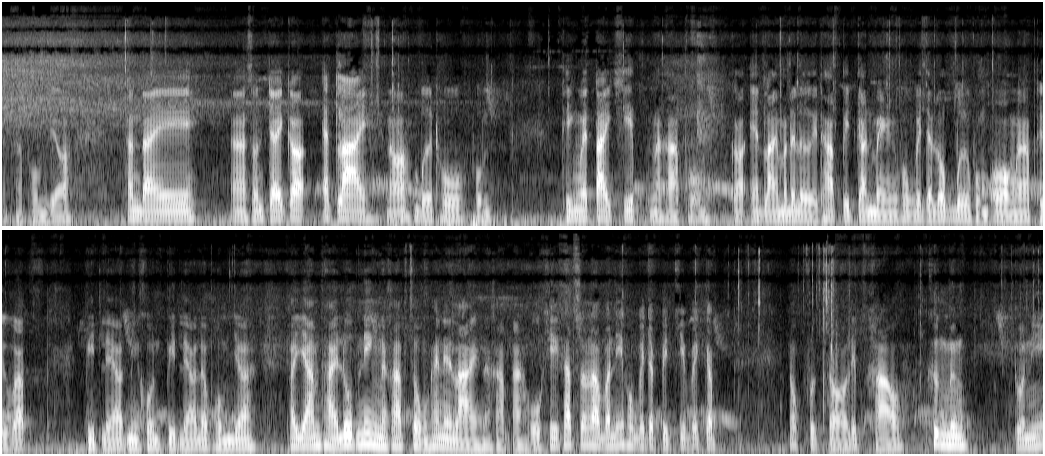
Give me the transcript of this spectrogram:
นะครับผมเดี๋ยว ท่านใดสนใจก็แอดไลน์เนาะเบอร์โทรผมทิ้งไว้ใต้คลิปนะครับผมก็แอดไลน์มาได้เลย ถ้าปิดการแบ่งผมก็จะลบเบอร์ผมออกนะครับ ถือว่าปิดแล้วมีคนปิดแล้วแล้วผมจะพยายามถ่ายรูปนิ่งนะครับ ส่งให้ในไลน์นะครับอะโอเคครับสำหรับวันนี้ผมก็จะปิดคลิปไว้กับนกฝึกต่อเล็บขาว ครึ่งหนึ่งตัวนี้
